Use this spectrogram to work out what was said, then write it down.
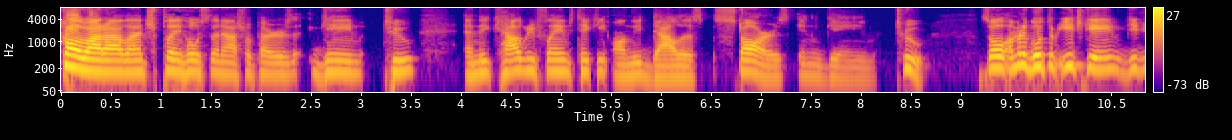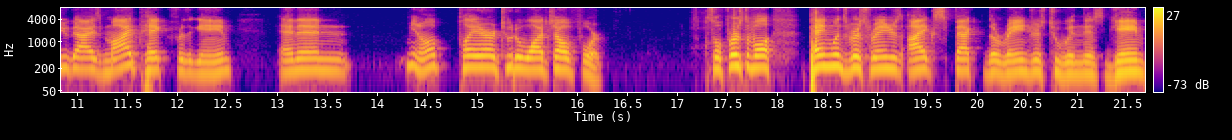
Colorado Avalanche playing host to the Nashville Predators, game two, and the Calgary Flames taking on the Dallas Stars in game two. So I'm going to go through each game, give you guys my pick for the game, and then, you know, player or two to watch out for. So, first of all, Penguins versus Rangers. I expect the Rangers to win this game.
